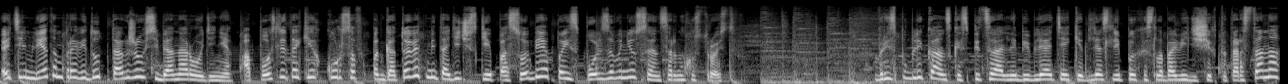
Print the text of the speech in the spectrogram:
этим летом проведут также у себя на родине. А после таких курсов подготовят методические пособия по использованию сенсорных устройств. В Республиканской специальной библиотеке для слепых и слабовидящих Татарстана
